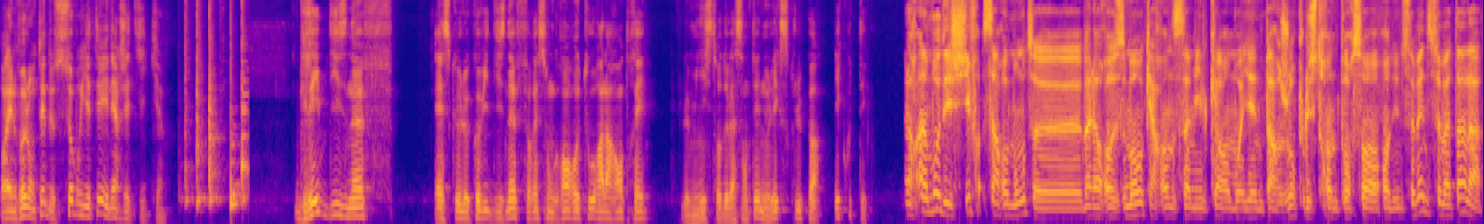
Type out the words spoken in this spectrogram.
par une volonté de sobriété énergétique. Grippe 19. Est-ce que le Covid-19 ferait son grand retour à la rentrée? Le ministre de la Santé ne l'exclut pas. Écoutez. Alors un mot des chiffres, ça remonte euh, malheureusement 45 000 cas en moyenne par jour, plus 30% en une semaine. Ce matin, la,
